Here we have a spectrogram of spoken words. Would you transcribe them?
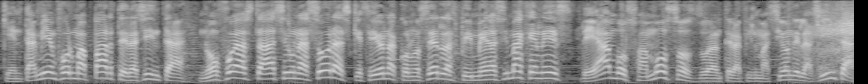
quien también forma parte de la cinta. No fue hasta hace unas horas que se dieron a conocer las primeras imágenes de ambos famosos durante la filmación de la cinta.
